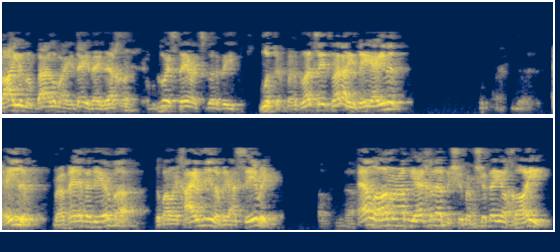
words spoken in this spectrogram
buying them balam a day they decha. Of course, there it's going to be mutter. But if let's say it's not a day Aidim, Aidim Rabbi Benirva the Balechayim the Asiri. El Amar Rabbi Yechon B'Shem Shemei Yachai.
